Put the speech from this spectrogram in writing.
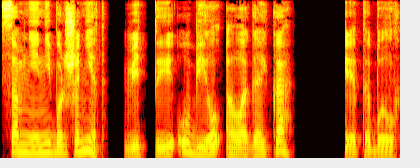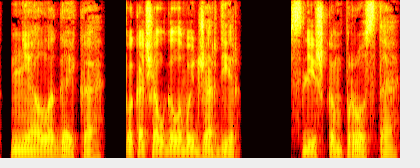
«Сомнений больше нет, ведь ты убил Алагайка». «Это был не Алагайка», – покачал головой Джардир. «Слишком просто.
